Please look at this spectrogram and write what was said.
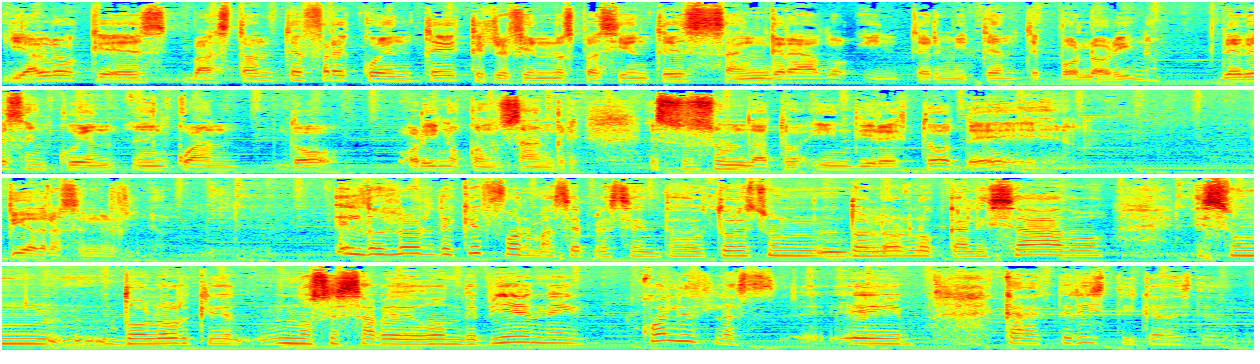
y algo que es bastante frecuente que refieren los pacientes, sangrado intermitente por la orina. De vez en, cuando orino con sangre. Eso es un dato indirecto de eh, piedras en el riñón. ¿El dolor de qué forma se presenta, doctor? ¿Es un dolor localizado? ¿Es un dolor que no se sabe de dónde viene? ¿Cuál es la eh, característica de este dolor?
